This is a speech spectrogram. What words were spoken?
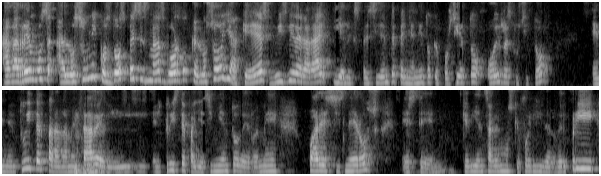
agarremos a los únicos dos peces más gordos que los Oya, que es Luis Videgaray y el expresidente Peña Nieto, que por cierto hoy resucitó en el Twitter para lamentar el, triste fallecimiento de René Juárez Cisneros, este, que bien sabemos que fue líder del PRI,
